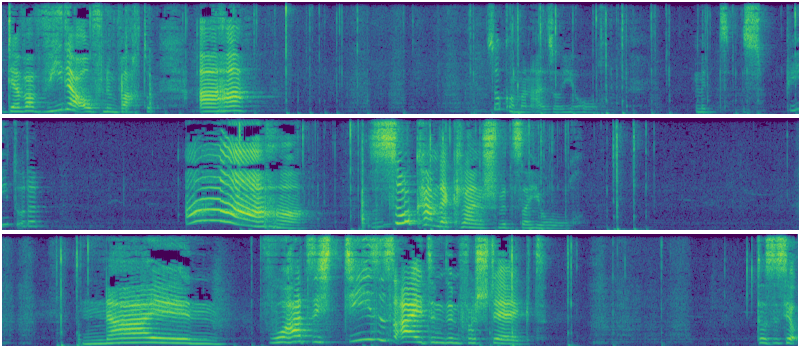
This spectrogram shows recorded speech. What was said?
Der war wieder auf einem Wachturm. Aha. So kommt man also hier hoch. Mit Speed oder... Aha. So kam der kleine Schwitzer hier hoch. Nein. Wo hat sich dieses Item denn versteckt? Das ist ja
